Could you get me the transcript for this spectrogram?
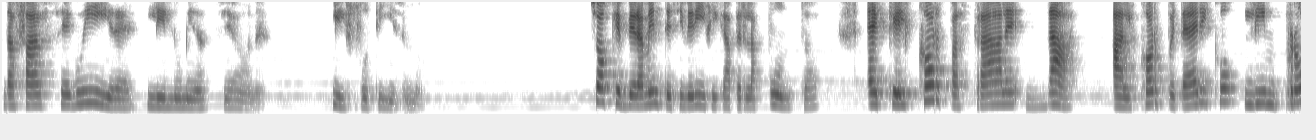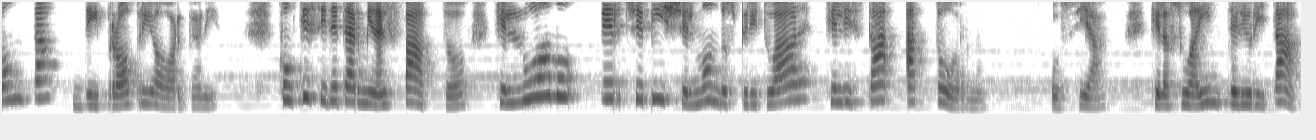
da far seguire l'illuminazione, il fotismo. Ciò che veramente si verifica per l'appunto è che il corpo astrale dà al corpo eterico l'impronta dei propri organi, con che si determina il fatto che l'uomo percepisce il mondo spirituale che gli sta attorno, ossia che la sua interiorità,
